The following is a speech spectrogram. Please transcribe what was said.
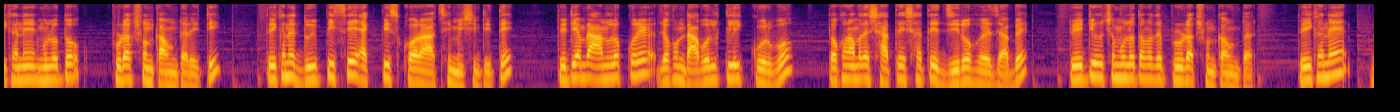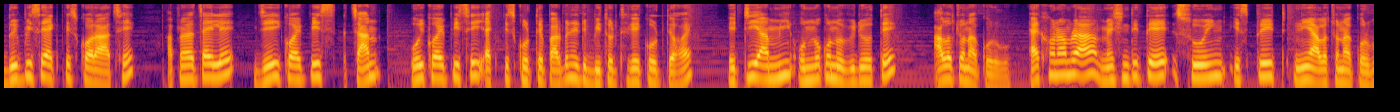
এখানে মূলত প্রোডাকশন কাউন্টার এটি। তো এখানে দুই পিসে, এক পিস করা আছে মেশিনটিতে। তো এটি আমরা আনলক করে যখন ডাবল ক্লিক করব, তখন আমাদের সাথে সাথে জিরো হয়ে যাবে। তো এটি হচ্ছে মূলত আমাদের প্রোডাকশন কাউন্টার। তো এইখানে দুই পিসে এক পিস করা আছে। আপনারা চাইলে যেই কয় পিস চান, ওই কয় পিসেই এক পিস করতে পারবেন, এটি ভিতর থেকে করতে হয়। এটি আমি অন্য কোনো ভিডিওতে আলোচনা করব। এখন আমরা মেশিনটিতে সুইং স্পিড নিয়ে আলোচনা করব।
